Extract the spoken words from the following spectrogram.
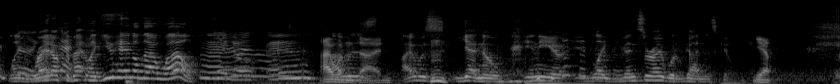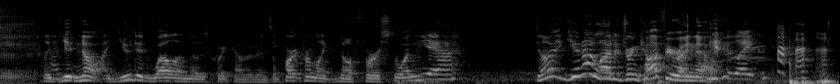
it Like though. right you off the got bat, like you handled that well. I don't. eh. I would have died. I was, yeah, no, any, uh, like Vince or I would have gotten us killed. Yep. Like you, no, like, you did well on those quick time events. Apart from like the first one, Yeah. Don't- you're not allowed to drink coffee right now. Too late.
